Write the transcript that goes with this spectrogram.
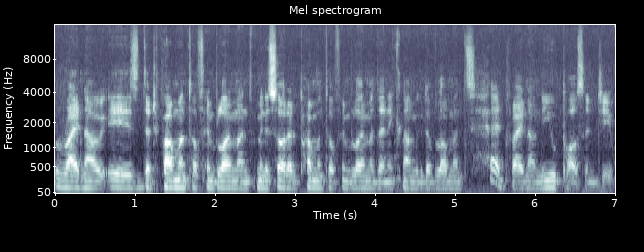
right now is the Department of Employment Minnesota Department of Employment and Economic Development's head right now New Paulson Jeep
